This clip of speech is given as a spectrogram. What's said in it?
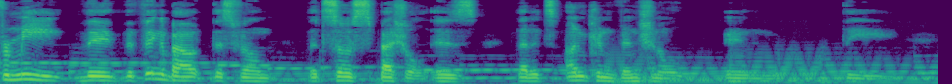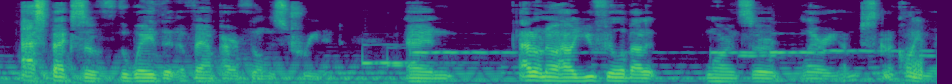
for me, the the thing about this film that's so special is that it's unconventional in the aspects of the way that a vampire film is treated. And I don't know how you feel about it, Lawrence or Larry. I'm just gonna call you.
